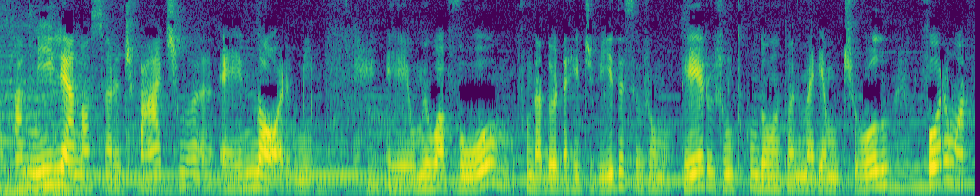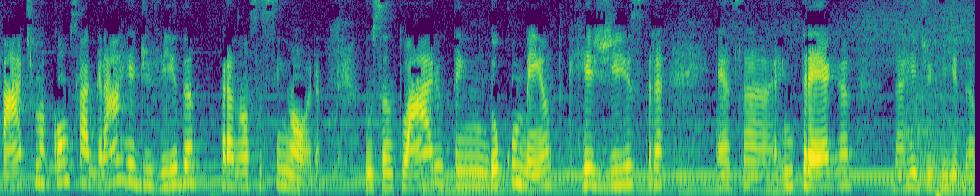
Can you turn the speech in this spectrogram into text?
A família Nossa Senhora de Fátima é enorme. É, o meu avô, fundador da Rede Vida, seu João Monteiro, junto com Dom Antônio Maria Mutiolo, foram a Fátima consagrar a Rede Vida para Nossa Senhora. No santuário tem um documento que registra essa entrega da Rede Vida.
